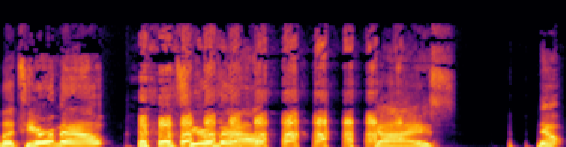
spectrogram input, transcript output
let's hear him out. Let's hear him out, guys. Now,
